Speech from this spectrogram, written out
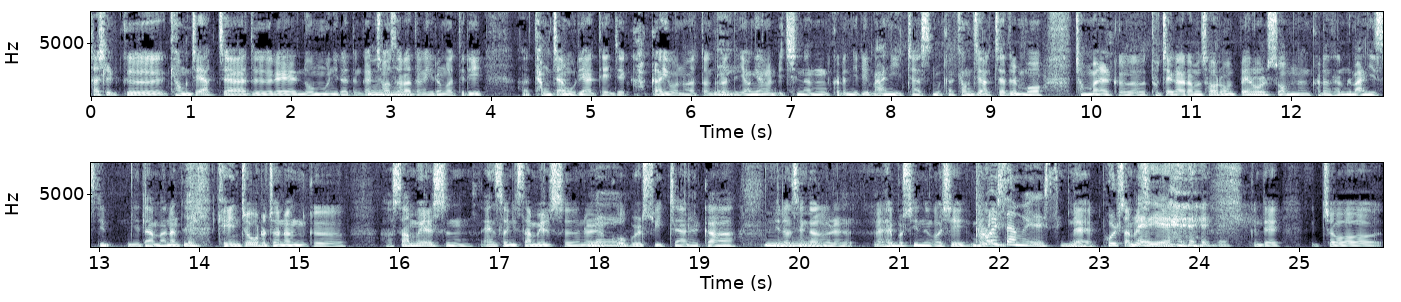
사실 그 경제학자들의 논문이라든가 음. 저서라든가 이런 것들이 어, 당장 우리한테 이제 가까이 오는 어떤 그런 네. 영향을 미치는 그런 일이 많이 있지 않습니까? 경제학자들 뭐 정말 그 도제가 그러면 서로 빼놓을 수 없는 그런 사람들 많이 있습니다만은 네. 개인적으로 저는 그 사무엘슨, 앤서니 사무엘슨을 네. 음. 꼽을 수 있지 않을까 이런 생각을 해볼 수 있는 것이 물론 폴 사무엘슨이. 네, 폴 사무엘슨. 예, 예. 네. 근데 저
